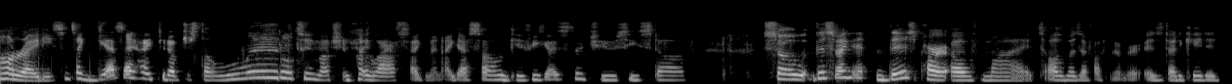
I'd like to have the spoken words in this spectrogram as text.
Alrighty, since I guess I hyped it up just a little too much in my last segment, I guess I'll give you guys the juicy stuff. So this this part of my to all the boys that fucked me over is dedicated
